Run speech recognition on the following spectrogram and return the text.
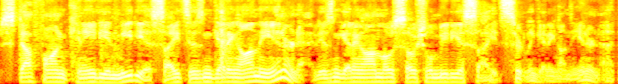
stuff on Canadian media sites isn't getting on the internet, isn't getting on those social media sites, certainly getting on the internet.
